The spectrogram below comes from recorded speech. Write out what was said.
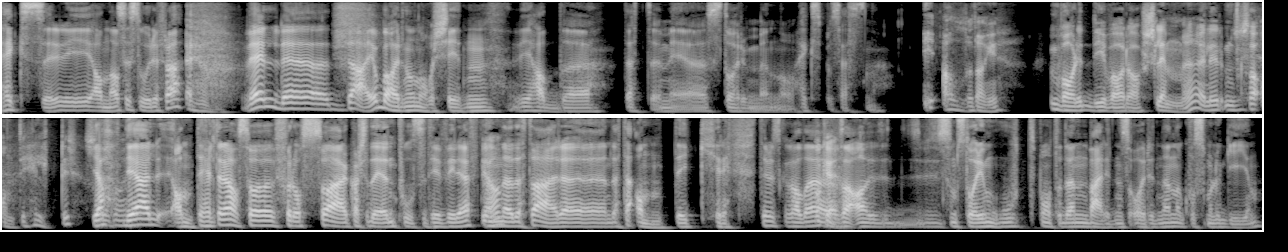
hekser i Annas historie fra? Vel, det, det er jo bare noen år siden vi hadde dette med stormen og hekseprosessene. I alle dager. Var de, de var da slemme, eller men du sa antihelter? Ja, de er antihelter. Altså, for oss så er kanskje det en positiv begrep, men Ja. eh, dette, er, eh, dette er antikrefter, vi skal kalle det. Okay. Altså, ah, som står imot på en måte, den verdensordenen og kosmologien.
